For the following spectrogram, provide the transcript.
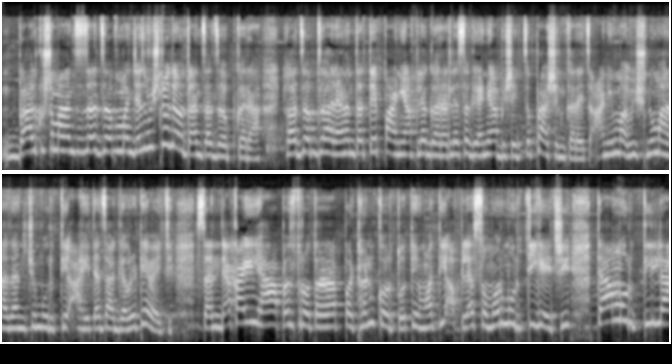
बालकृष्ण महाराजांचा जप म्हणजेच विष्णू देवतांचा जप करा. हा जप झाल्यानंतर ते पाणी आपल्या घरातल्या सगळ्यांनी अभिषेकचं प्राशन करायचं आणि मग विष्णू महाराजांची मूर्ती आहे त्या जागेवर ठेवायची. संध्याकाळी ह्या आपण स्तोत्राला पठण करतो तेव्हा ती आपल्यासमोर मूर्ती घ्यायची. त्या मूर्तीला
